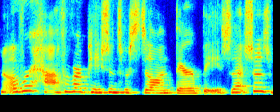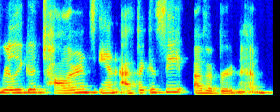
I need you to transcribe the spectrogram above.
Now, over half of our patients were still on therapy, so that shows really good tolerance and efficacy of ibrutinib.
